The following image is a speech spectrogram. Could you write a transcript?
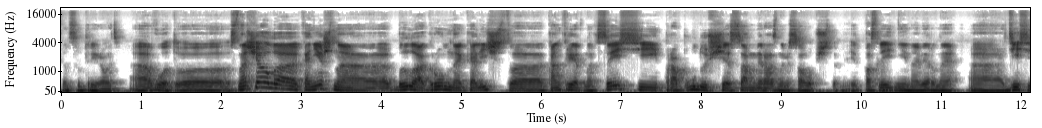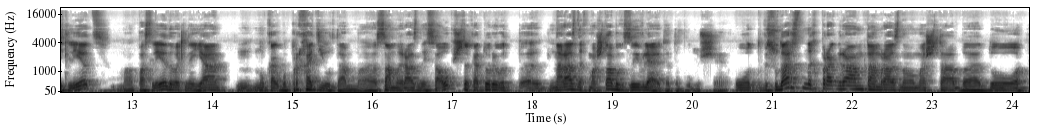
концентрировать. А вот. Э, сначала, конечно, было огромное количество конкретных сессий про будущее с самыми разными сообществами. И последние, наверное, 10 э, лет последовательно я, ну, как бы проходил там э, самые разные сообщества, которые вот на разных масштабах заявляют это будущее. От государственных программ там разного масштаба до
